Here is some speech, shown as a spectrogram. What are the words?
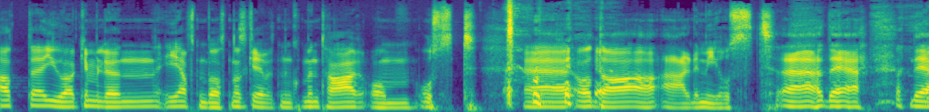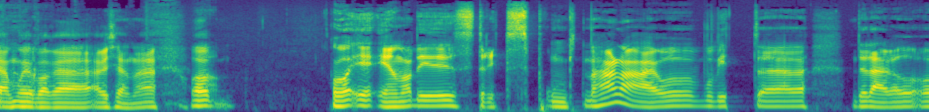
at eh, Joakim Lund i Aftenposten har skrevet en kommentar om ost. Eh, og da er det mye ost. Eh, det, det må jeg bare erkjenne. Og og e- en av de stridspunktene her da, er jo hvorvidt eh, det der å, å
